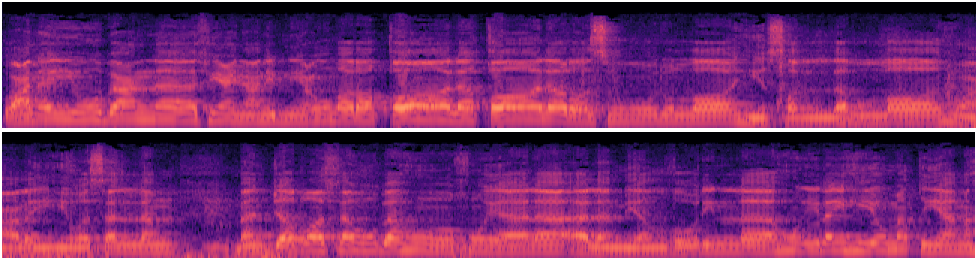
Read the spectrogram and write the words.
وعن أيوب عن نافع عن ابن عمر قال قال رسول الله صلى الله عليه وسلم من جر ثوبه خيلاء لم ينظر الله إليه يوم القيامة؟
